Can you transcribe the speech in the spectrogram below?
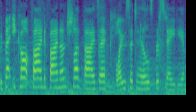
We bet you can't find a financial advisor closer to Hillsborough Stadium.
